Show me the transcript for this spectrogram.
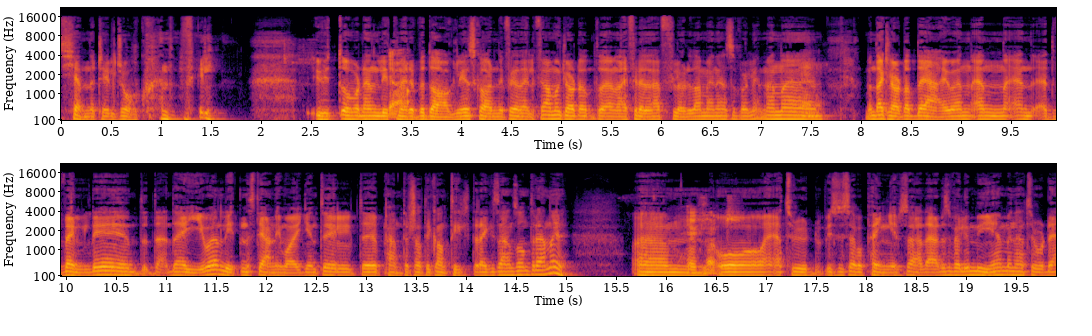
kjenner til Joel Quenville. Utover den litt ja. mer bedagelige skaren i Philadelphia. Men klart at, nei, Florida mener jeg selvfølgelig. Men, mm. Men, det er klart at det er jo en, en, en et veldig det, det, gir jo en liten stjerne i margen til, til Panthers at de kan tiltrekke seg en sånn trener. Um, og jeg tror, hvis vi ser på penger, så er det, er det selvfølgelig mye, men jeg tror det,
